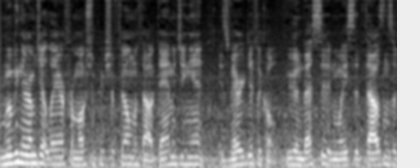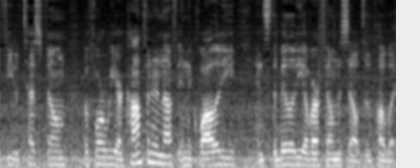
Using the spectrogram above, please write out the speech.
Removing the remjet layer from motion picture film without damaging it is very difficult. We've invested and wasted thousands of feet of test film before we are confident enough in the quality and stability of our film to sell to the public.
